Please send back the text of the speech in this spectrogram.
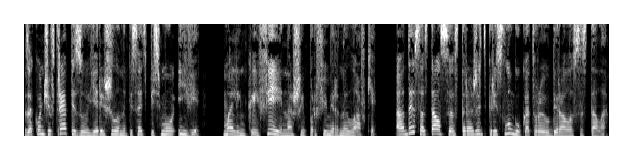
Закончив трапезу, я решила написать письмо Иве, маленькой фее нашей парфюмерной лавки, а Дес остался сторожить прислугу, которая убирала со стола.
